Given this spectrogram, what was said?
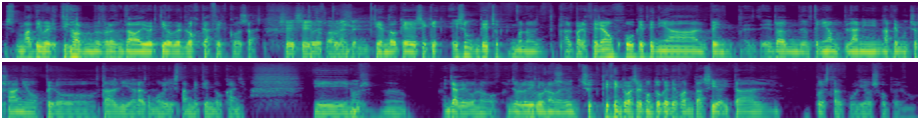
Es más divertido, me parece más divertido verlos que hacer cosas. Sí, sí, Entonces, pues, totalmente. entiendo que, sí que es un, de hecho, bueno, al parecer era un juego que tenían, tenían planning hace muchos años, pero tal, y ahora como que le están metiendo caña. Y no Mm. sé, ya digo, no, yo lo digo, No no, dicen que va a ser con toques de fantasía y tal, puede estar curioso, pero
